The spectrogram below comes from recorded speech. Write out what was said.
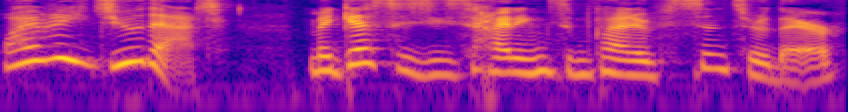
Why would he do that? My guess is he's hiding some kind of sensor there.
